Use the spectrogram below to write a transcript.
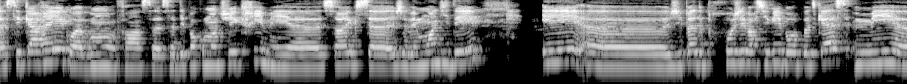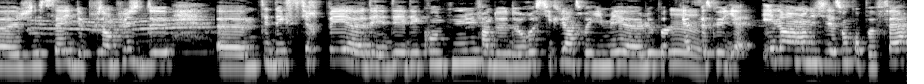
assez carré, quoi. Bon, enfin, ça, ça dépend comment tu écris, mais euh, c'est vrai que j'avais moins d'idées et euh, j'ai pas de projet particulier pour le podcast mais euh, j'essaye de plus en plus de peut-être d'extirper des, des, des, contenus enfin de, de, recycler entre guillemets le podcast mm. parce qu'il y a énormément d'utilisations qu'on peut faire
